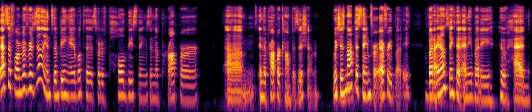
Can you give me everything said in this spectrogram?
that's a form of resilience of being able to sort of hold these things in the proper um in the proper composition which is not the same for everybody but i Mhm. don't think that anybody who had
